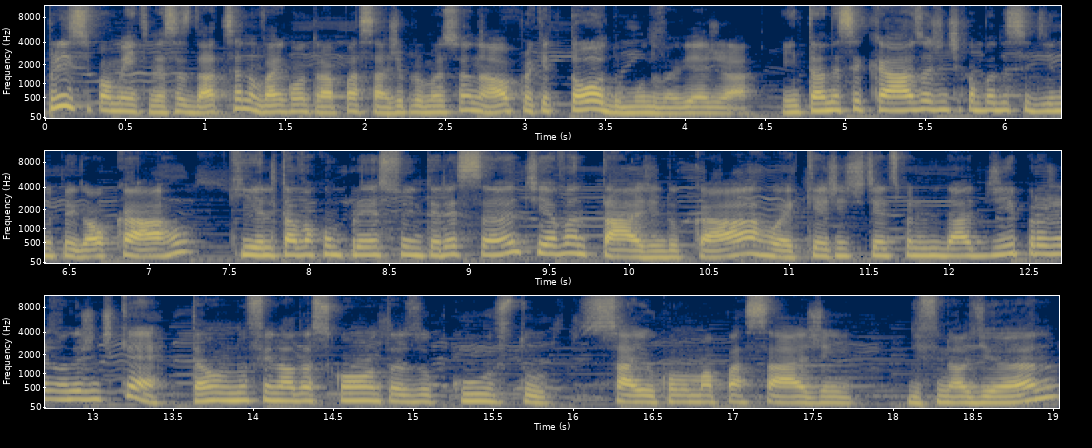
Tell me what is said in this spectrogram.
principalmente nessas datas, você não vai encontrar passagem promocional, porque todo mundo vai viajar. Então, nesse caso, a gente acabou decidindo pegar o carro, que ele estava com preço interessante, e a vantagem do carro é que a gente tinha disponibilidade de ir para onde a gente quer. Então, no final das contas, o custo saiu como uma passagem de final de ano,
